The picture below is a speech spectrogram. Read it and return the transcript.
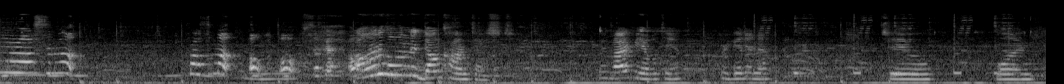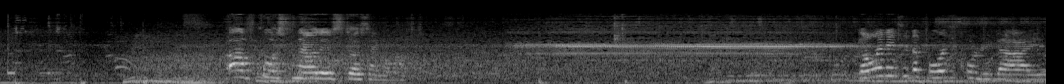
Cross him up. Cross him up. Oh, oh. I Oh, want to go in the dunk contest. we might be able to. We're good enough. Two, one. Of course, now there's still a second left. Going into the fourth quarter, guys.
